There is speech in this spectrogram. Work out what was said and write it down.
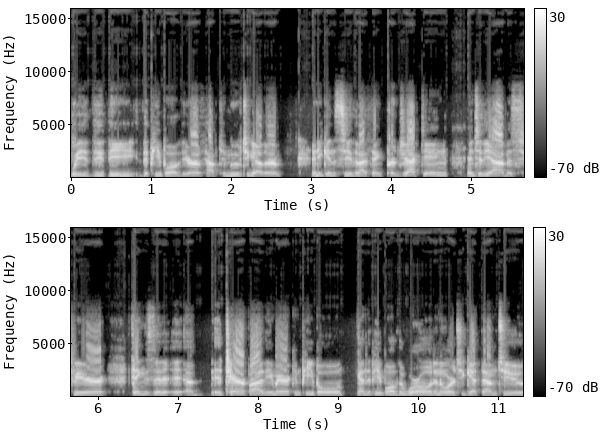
we, the, the, the people of the earth, have to move together. And you can see that I think projecting into the atmosphere things that uh, terrify the American people and the people of the world in order to get them to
